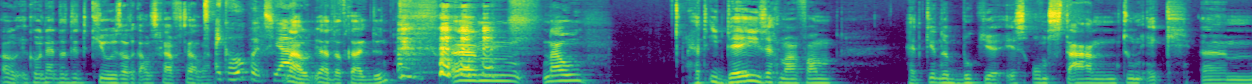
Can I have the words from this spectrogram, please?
Oh, ik hoor net dat dit de cue is dat ik alles ga vertellen. Ik hoop het, ja. Nou, ja, dat ga ik doen. Ehm, nou, het idee, zeg maar, van het kinderboekje is ontstaan toen ik, ehm,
